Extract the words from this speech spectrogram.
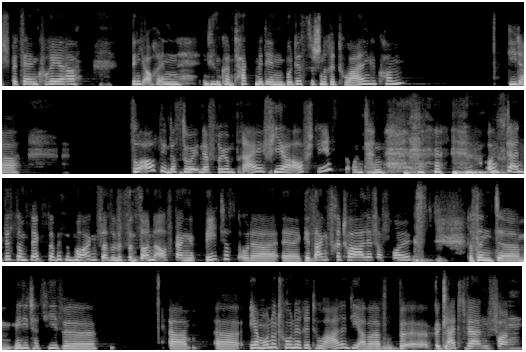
speziell in Korea, bin ich auch in, in diesen Kontakt mit den buddhistischen Ritualen gekommen, die da so aussehen, dass du in der Früh um drei, vier aufstehst und dann, und dann bis um sechs oder bis morgens, also bis zum Sonnenaufgang betest oder äh, Gesangsrituale verfolgst. Das sind ähm, meditative, äh, äh, eher monotone Rituale, die aber be begleitet werden von,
